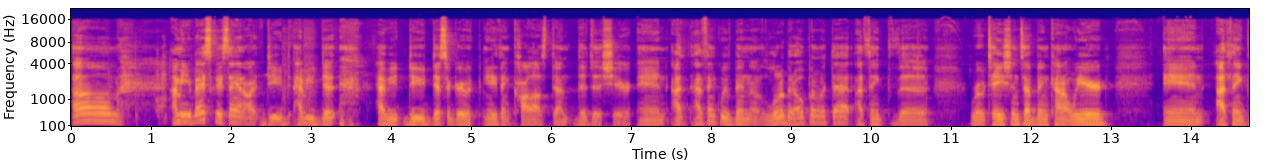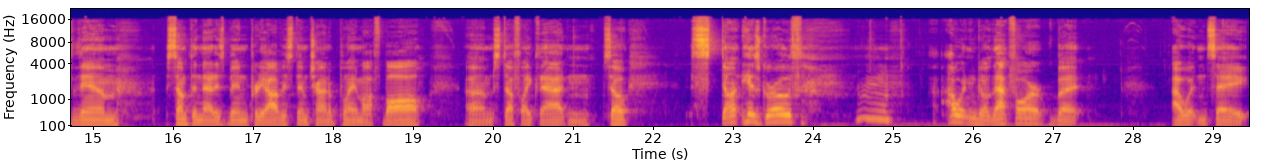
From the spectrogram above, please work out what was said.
um I mean you're basically saying are do you have you di- have you do you disagree with anything Carlisle's done did this year? And I, I think we've been a little bit open with that. I think the rotations have been kind of weird and I think them something that has been pretty obvious them trying to play him off ball, um, stuff like that, and so stunt his growth. hmm, I wouldn't go that far, but I wouldn't say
